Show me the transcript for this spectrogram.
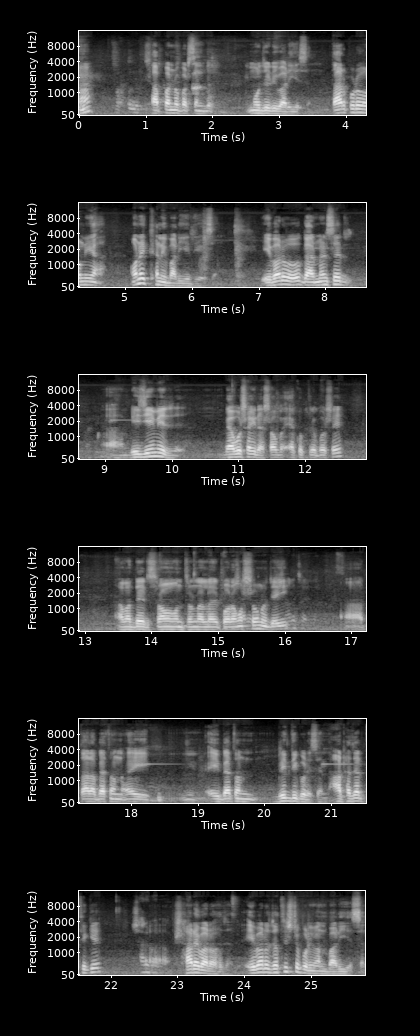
হ্যাঁ? ছাপ্পান্ন পার্সেন্ট মজুরি বাড়িয়েছেন। তারপরে উনি অনেকখানি বাড়িয়ে দিয়েছেন। এবারও গার্মেন্টসের বিজিএমের ব্যবসায়ীরা সব একত্রে বসে আমাদের শ্রম মন্ত্রণালয়ের পরামর্শ অনুযায়ী তারা বেতন এই এই বেতন বৃদ্ধি করেছেন আট হাজার থেকে সাড়ে বারো। হাজার। এবারও যথেষ্ট পরিমাণ বাড়িয়েছেন।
